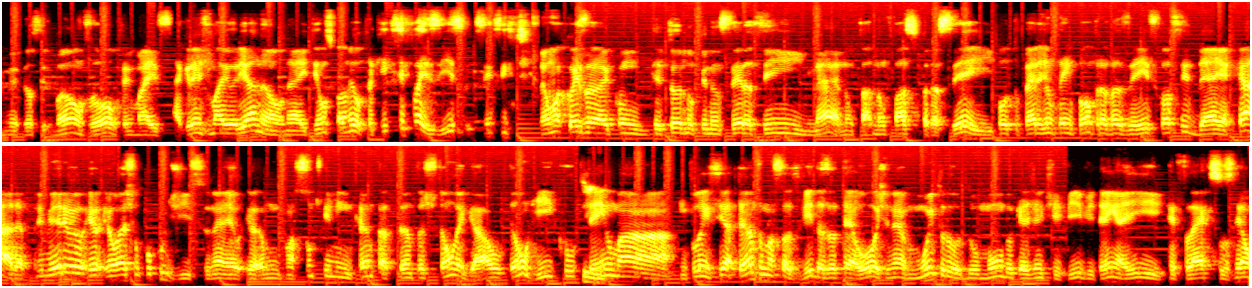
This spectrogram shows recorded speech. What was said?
meus irmãos ouvem, mas a grande maioria não, né? E tem uns que falam, meu, pra que, que você faz isso? Sem sentido. É uma coisa com retorno financeiro assim, né? Não, não faço pra ser e, pô, tu perde um tempão pra fazer isso, qual a sua ideia? Cara, primeiro eu, eu, eu acho um pouco disso, né? Eu, é um assunto que me encanta tanto, acho tão legal, tão rico, Sim. tem uma. influencia tanto nossas vidas até hoje, né? Muito do, do mundo que a gente vive tem aí reflexos realmente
